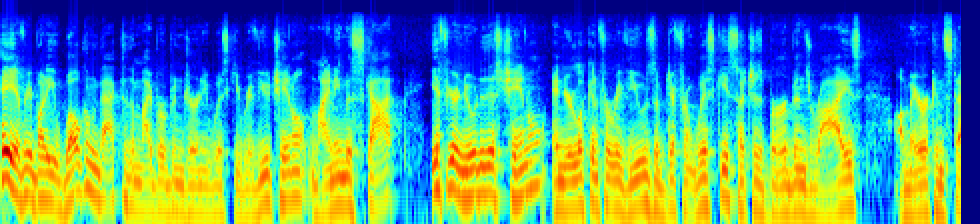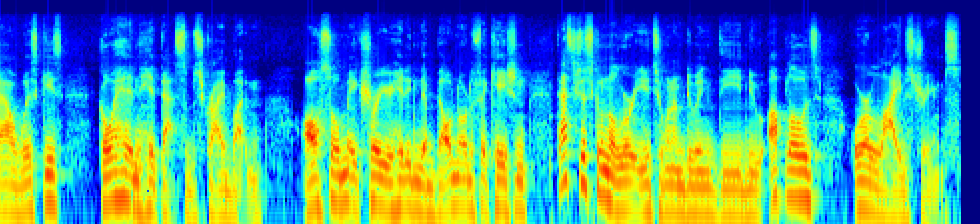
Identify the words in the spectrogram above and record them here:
Hey everybody, welcome back to the My Bourbon Journey Whiskey Review channel. My name is Scott. If you're new to this channel and you're looking for reviews of different whiskeys such as bourbons, ryes, American style whiskeys, go ahead and hit that subscribe button. Also make sure you're hitting the bell notification. That's just gonna alert you to when I'm doing the new uploads or live streams.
